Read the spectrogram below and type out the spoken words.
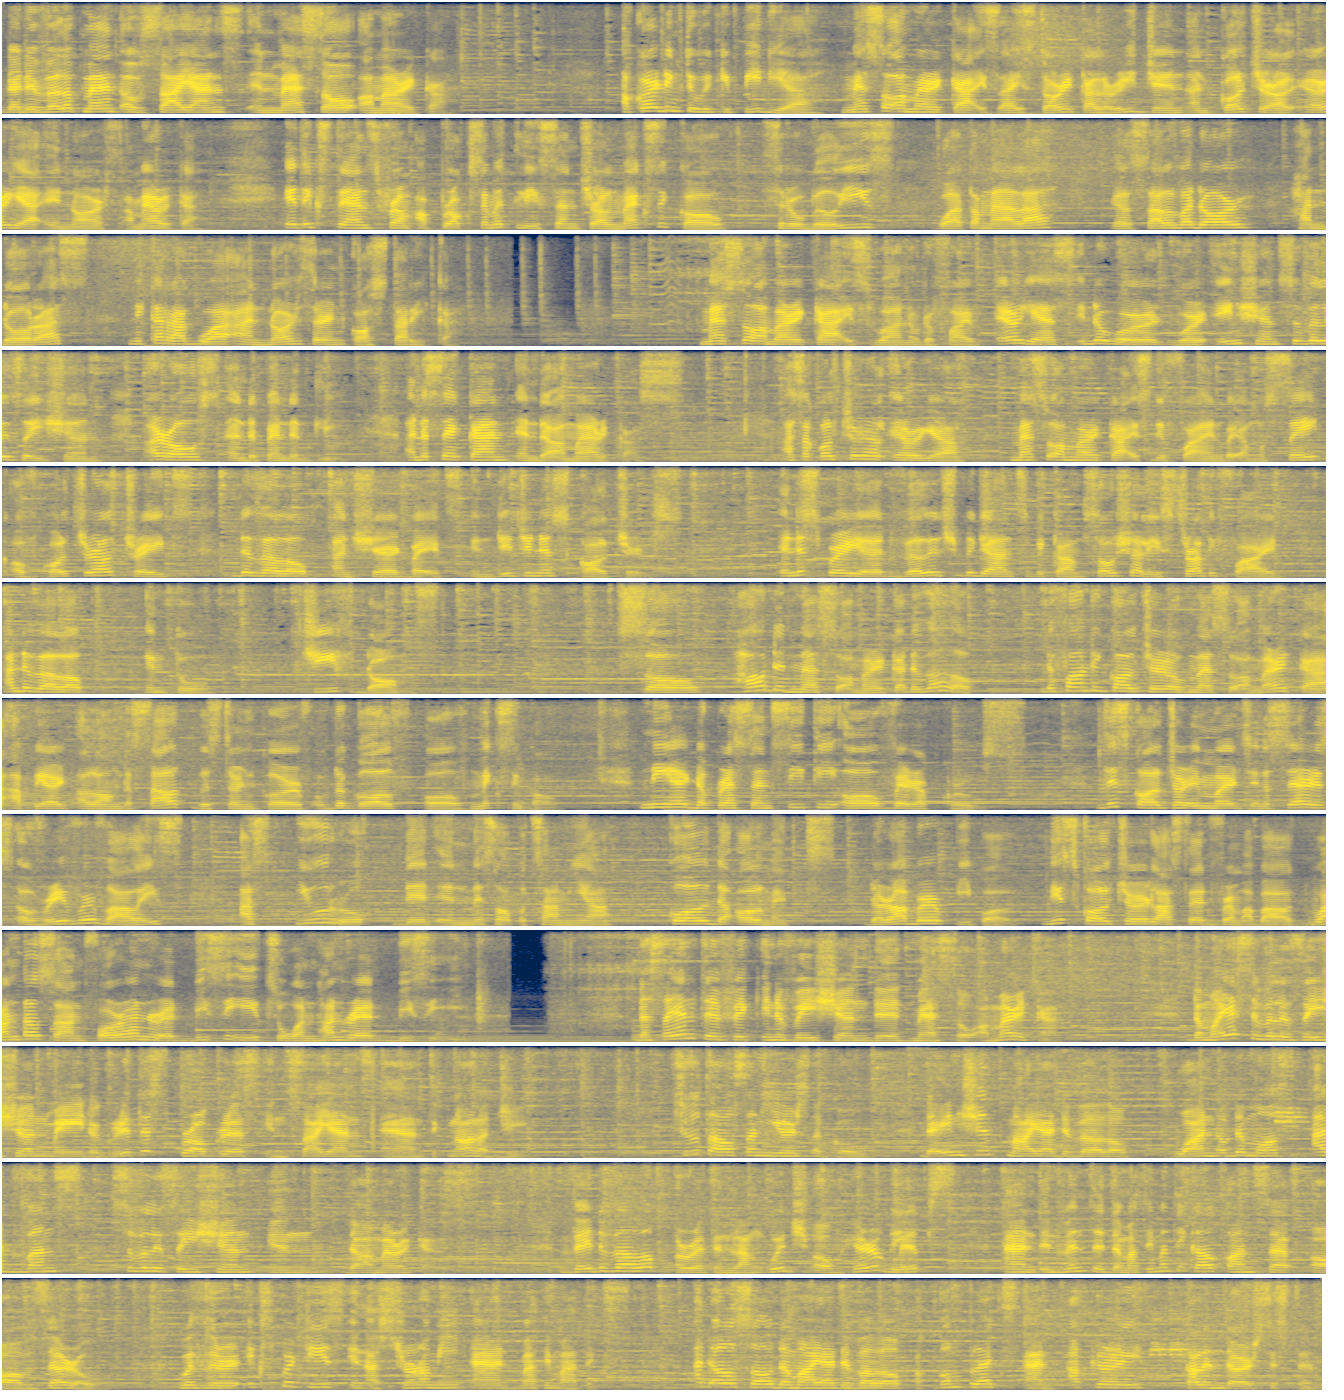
The development of science in Mesoamerica. According to Wikipedia, Mesoamerica is a historical region and cultural area in North America. It extends from approximately central Mexico through Belize, Guatemala, El Salvador, Honduras, Nicaragua, and northern Costa Rica. Mesoamerica is one of the five areas in the world where ancient civilization arose independently, and the second in the Americas. As a cultural area, Mesoamerica is defined by a mosaic of cultural traits developed and shared by its indigenous cultures. In this period, village began to become socially stratified and developed into chiefdoms. So, how did Mesoamerica develop? The founding culture of Mesoamerica appeared along the southwestern curve of the Gulf of Mexico, near the present city of Veracruz. This culture emerged in a series of river valleys, as Uruk did in Mesopotamia, called the Olmecs, the rubber people. This culture lasted from about 1400 BCE to 100 BCE. The scientific innovation did Mesoamerica. The Maya civilization made the greatest progress in science and technology. 2000 years ago, the ancient Maya developed one of the most advanced civilization in the Americas. They developed a written language of hieroglyphs and invented the mathematical concept of zero with their expertise in astronomy and mathematics and also the Maya developed a complex and accurate calendar system.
